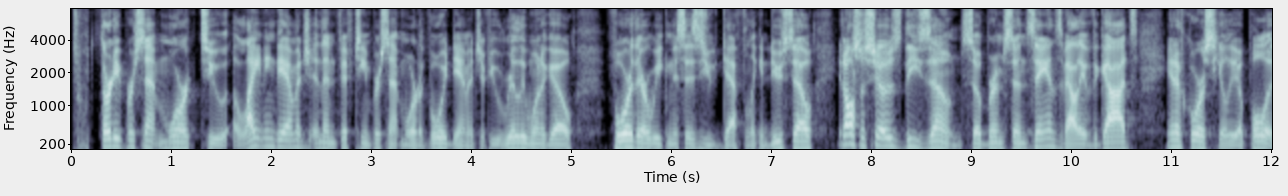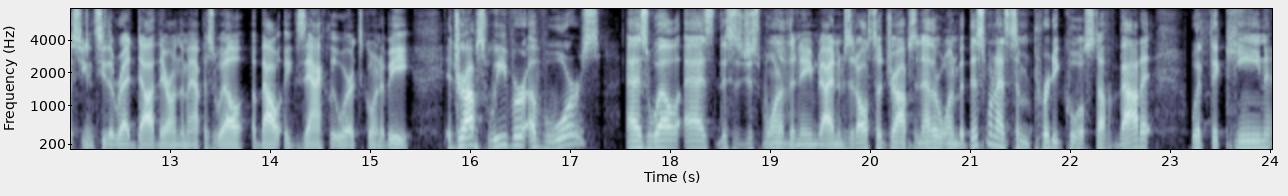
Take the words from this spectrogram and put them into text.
30% more to lightning damage and then 15% more to void damage. If you really want to go for their weaknesses, you definitely can do so. It also shows the zones, so Brimstone Sands, Valley of the Gods, and of course Heliopolis. You can see the red dot there on the map as well about exactly where it's going to be. It drops Weaver of Wars, as well as this is just one of the named items. It also drops another one, but this one has some pretty cool stuff about it with the Keen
